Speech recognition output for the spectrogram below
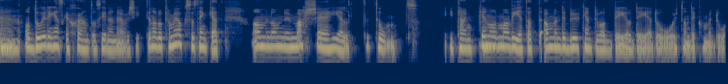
Mm. Eh, Och då är det ganska skönt att se den översikten. Och då kan man ju också tänka att ja, men om nu mars är helt tomt i tanken Mm. och man vet att ja, men det brukar inte vara det och det då, utan det kommer då.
